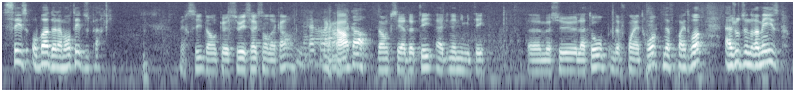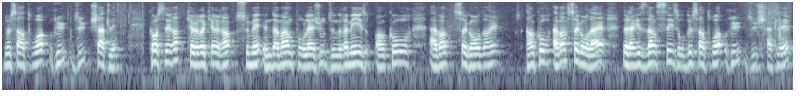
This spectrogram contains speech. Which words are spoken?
sises au bas de la montée du parc. Merci. Donc, euh, ceux et celles qui sont. D'accord. D'accord. Donc, c'est adopté à l'unanimité. Euh, Monsieur Latour, 9.3. 9.3, ajout d'une remise 203 rue du Châtelet. Considérant que le requérant soumet une demande pour l'ajout d'une remise en cours avant secondaire, en cours avant secondaire de la résidence 6 au 203 rue du Châtelet,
